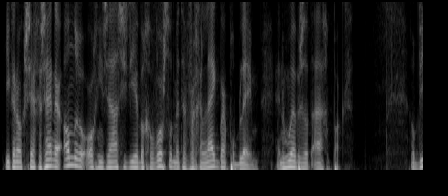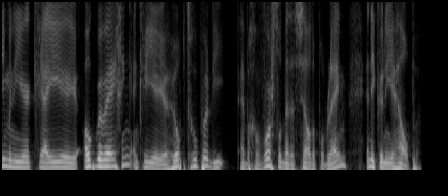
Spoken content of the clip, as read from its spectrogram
Je kan ook zeggen, zijn er andere organisaties die hebben geworsteld met een vergelijkbaar probleem? En hoe hebben ze dat aangepakt? Op die manier creëer je ook beweging en creëer je hulptroepen die hebben geworsteld met hetzelfde probleem en die kunnen je helpen.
